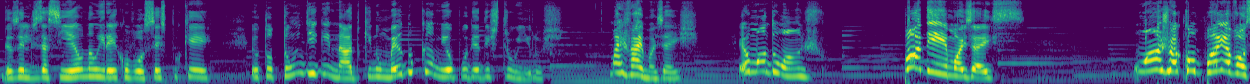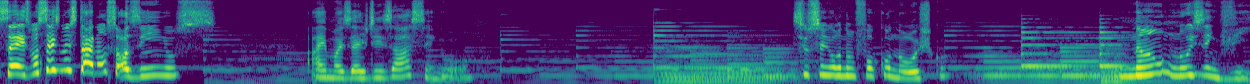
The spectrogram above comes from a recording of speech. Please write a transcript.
Deus ele diz assim: Eu não irei com vocês porque eu estou tão indignado que no meio do caminho eu podia destruí-los. Mas vai, Moisés. Eu mando um anjo. Pode ir, Moisés. Um anjo acompanha vocês, vocês não estarão sozinhos. Aí Moisés diz: Ah, Senhor, se o Senhor não for conosco, não nos envie.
